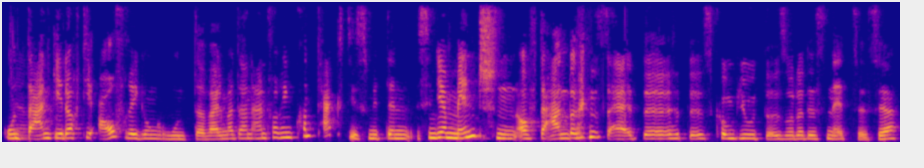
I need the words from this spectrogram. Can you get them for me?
und ja. dann geht auch die Aufregung runter, weil man dann einfach in Kontakt ist mit den, sind ja Menschen auf der anderen Seite des Computers oder des Netzes, ja.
